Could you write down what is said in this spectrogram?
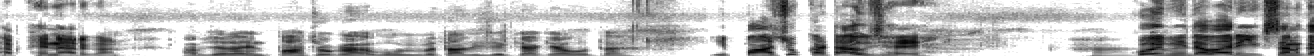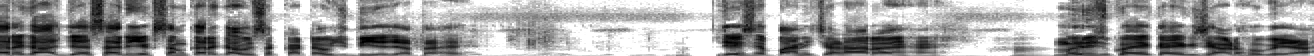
और फेनार्गन अब जरा इन पाँचों का वो भी बता दीजिए क्या क्या होता है। ये पाँचों कटाउज है। हाँ। कोई भी दवा रिएक्शन करेगा जैसा रिएक्शन करेगा वैसा कटाउज दिया जाता है। जैसे पानी चढ़ा रहे हैं हाँ। मरीज़ को एक एक जाड़ हो गया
